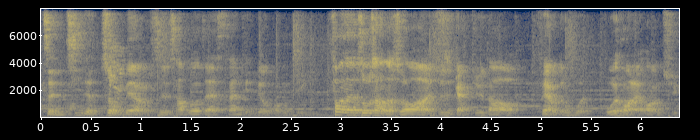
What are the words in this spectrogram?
整机的重量是差不多在三点六公斤，放在桌上的时候啊，就是感觉到非常的稳，不会晃来晃去。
